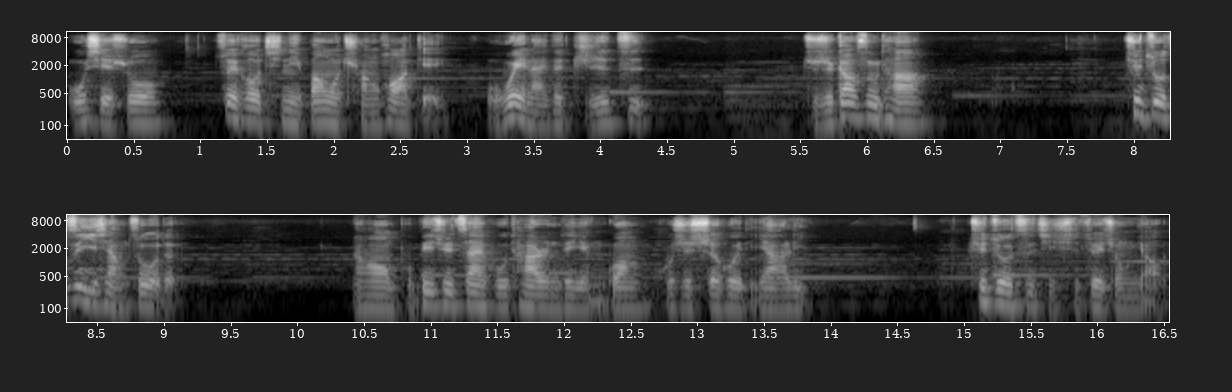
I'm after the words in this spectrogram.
我写说，最后请你帮我传话给我未来的侄子，只是告诉他去做自己想做的，然后不必去在乎他人的眼光或是社会的压力，去做自己是最重要的。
